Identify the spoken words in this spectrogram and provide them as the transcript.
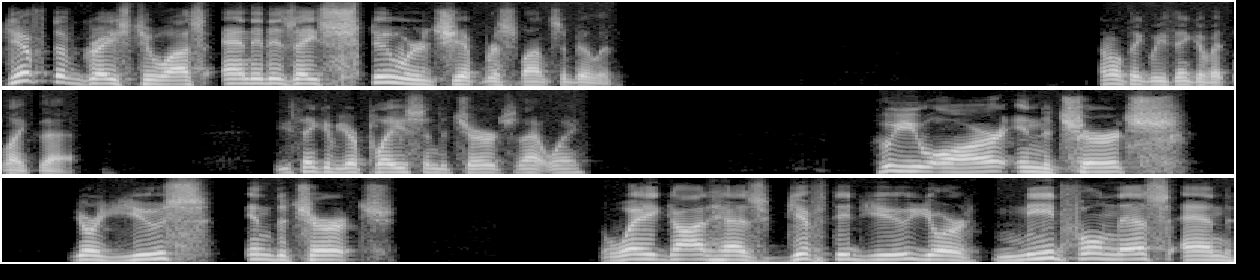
gift of grace to us, and it is a stewardship responsibility. I don't think we think of it like that. You think of your place in the church that way? Who you are in the church, your use in the church, the way God has gifted you, your needfulness and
